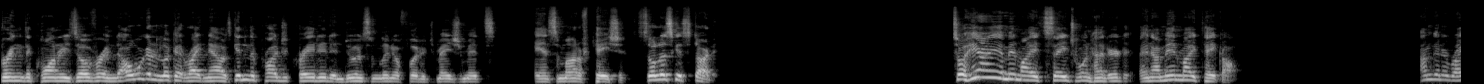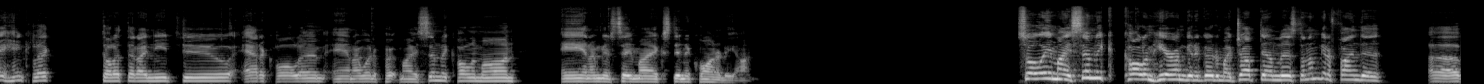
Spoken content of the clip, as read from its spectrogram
bring the quantities over. And all we're going to look at right now is getting the project created and doing some linear footage measurements and some modifications. So let's get started. So here I am in my Sage 100 and I'm in my takeoff. I'm going to right hand click, tell it that I need to add a column and I want to put my assembly column on and I'm going to say my extended quantity on. So in my assembly column here, I'm going to go to my drop down list and I'm going to find the uh,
